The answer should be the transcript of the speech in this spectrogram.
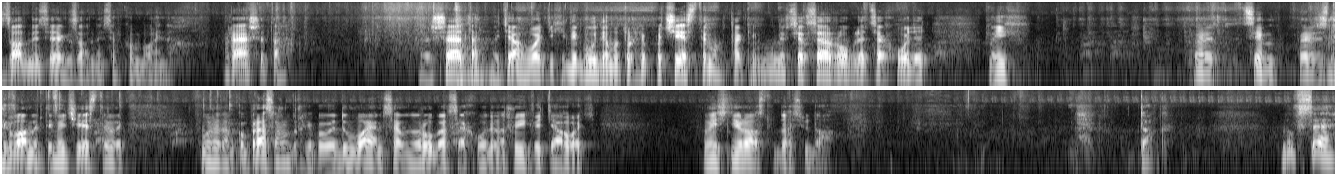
Задниця як задниця в комбайна. Решета. Решета. Витягувати їх і не будемо, трохи почистимо. Так, вони все, все роблять, це ходять. Ми їх перед цим, перед жнивами тими чистили. Може там компресором трохи повидуваємо, все воно робить, все ходить, на що їх витягувати лишній раз туди-сюди. Так. Ну все.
